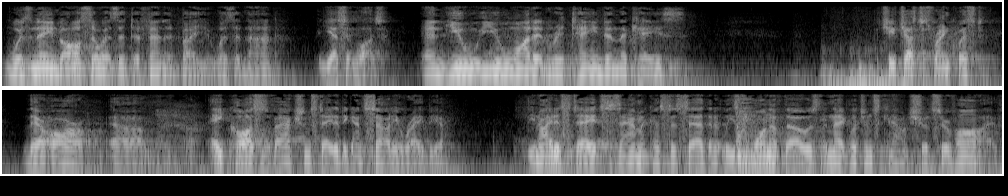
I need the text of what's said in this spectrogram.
was named also as a defendant by you, was it not? Yes, it was. And you, you wanted retained in the case? Chief Justice Rehnquist, there are uh, eight causes of action stated against Saudi Arabia. The United States, as amicus, has said that at least one of those, the negligence count, should survive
